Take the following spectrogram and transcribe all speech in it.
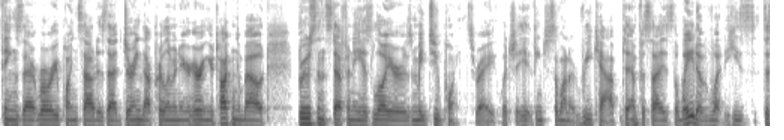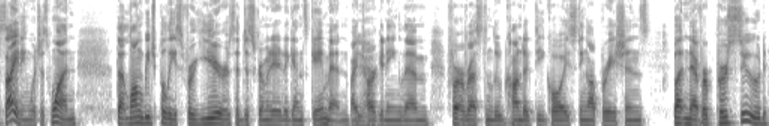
things that Rory points out is that during that preliminary hearing you're talking about, Bruce and Stephanie, his lawyers, made two points, right? Which I think just I want to recap to emphasize the weight of what he's deciding, which is one, that Long Beach police for years had discriminated against gay men by Yeah. targeting them for arrest and lewd conduct decoy, sting operations, but never pursued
